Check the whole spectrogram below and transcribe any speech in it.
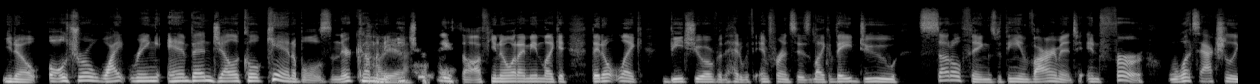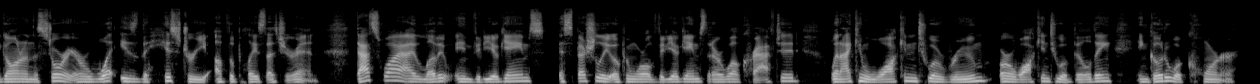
you know ultra white ring evangelical cannibals and they're coming Oh, to yeah. eat your face off you know what i mean? Like they don't like beat you over the head with inferences. Like they do subtle things with the environment to infer what's actually going on in the story or what is the history of the place that you're in. That's why i love it in video games especially open world video games that are well crafted when i can walk into a room or walk into a building and go to a corner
